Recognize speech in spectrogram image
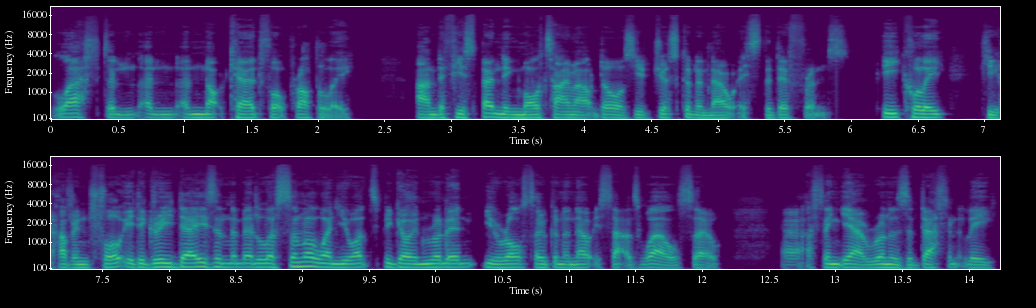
left and, and, and not cared for properly. And if you're spending more time outdoors, you're just going to notice the difference. Equally, if you're having 40 degree days in the middle of summer when you want to be going running, you're also going to notice that as well. So uh, I think, yeah, runners are definitely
